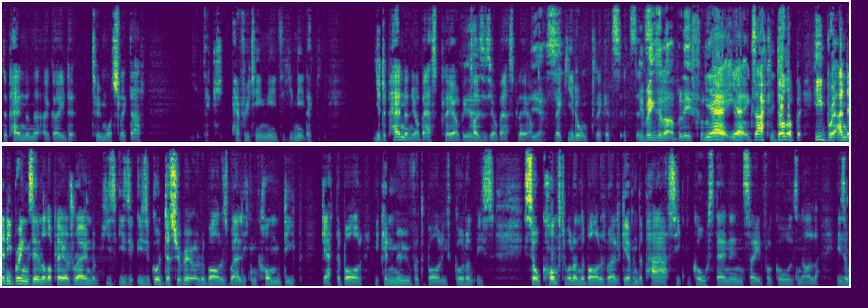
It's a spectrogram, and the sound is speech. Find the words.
depend on a, guy that too much like that. Like every team needs it. You need like, you depend on your best player because Yeah. he's your best player. Yes. Like you don't like it's it's. he brings a lot of belief for them. yeah, yeah, know. exactly. The other he br- and then he brings in other players around him. He's he's he's a good distributor of the ball as well. He can come deep, get the ball. He can move with the ball. He's good on. He's so comfortable on the ball as well. Given the pass, he can go stand inside for goals and all that. He's a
